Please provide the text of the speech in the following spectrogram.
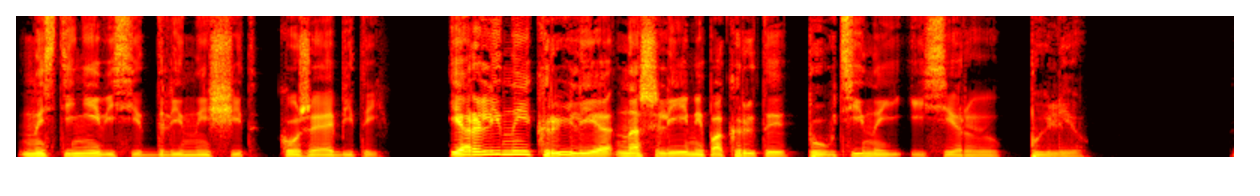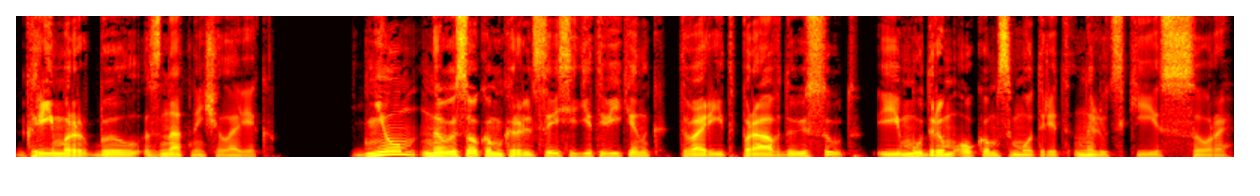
На стене висит длинный щит, кожей обитый и орлиные крылья на шлеме покрыты паутиной и серою пылью. Гриммер был знатный человек. Днем на высоком крыльце сидит викинг, творит правду и суд, и мудрым оком смотрит на людские ссоры.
